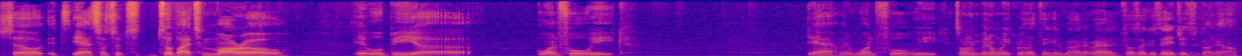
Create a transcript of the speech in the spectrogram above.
So it's yeah, so so so by tomorrow it will be uh one full week. Damn, in one full week. It's only been a week really thinking about it, man. It feels like it's ages ago now.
